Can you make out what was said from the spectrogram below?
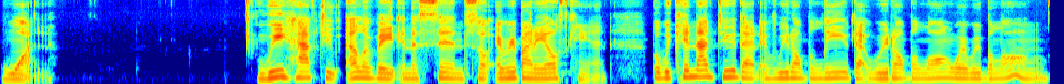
One. We have to elevate and ascend so everybody else can. But we cannot do that if we don't believe that we don't belong where we belong.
